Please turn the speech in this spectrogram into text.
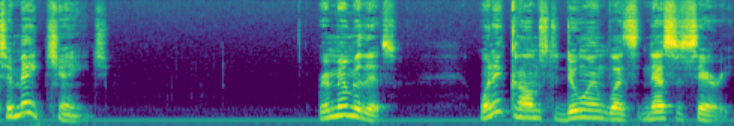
to make change. Remember this when it comes to doing what's necessary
